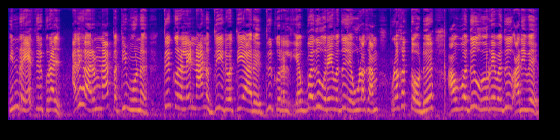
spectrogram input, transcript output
இன்றைய திருக்குறள் அதிகாரம் நாற்பத்தி மூணு திருக்குறளை நானூற்றி இருபத்தி ஆறு. திருக்குறள் எவ்வது உறைவது உலகம்? உலகத்தோடு அவ்வது உறைவது அறிவு.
